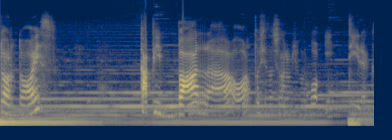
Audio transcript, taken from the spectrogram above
Tortoise, Kapibara, o, to się zaczyna robić grubo, i T-Rex.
